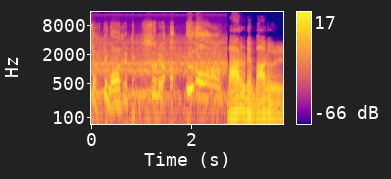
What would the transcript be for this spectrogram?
작대 나와 같아 소리가 어, 으어. 말을 해 말을.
